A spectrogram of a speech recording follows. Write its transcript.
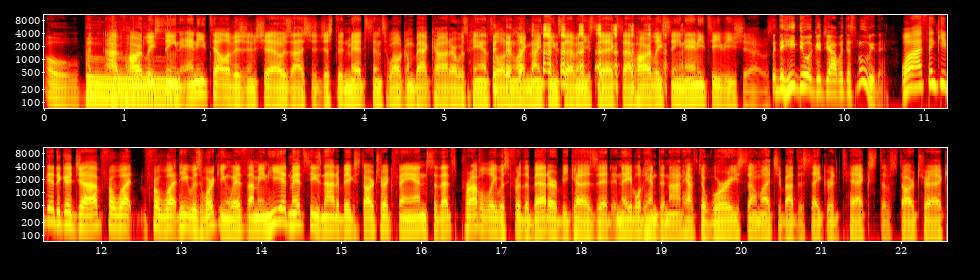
Oh, boo. I've, I've hardly seen any television shows. I should just admit, since Welcome Back, Kotter was canceled in like 1976, I've hardly seen any TV shows. But did he do a good job with this movie then? Well, I think he did a good job for what for what he was working with. I mean, he admits he's not a big Star Trek fan, so that's probably was for the better because it enabled him to not have to worry so much about the sacred text of Star Trek.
